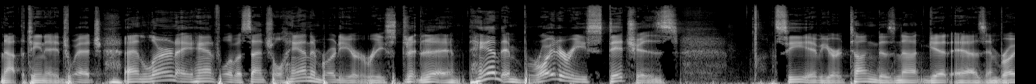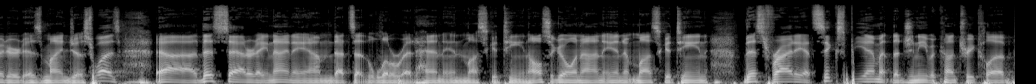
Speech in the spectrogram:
not the teenage witch, and learn a handful of essential hand embroidery. Hand embroidery stitches see if your tongue does not get as embroidered as mine just was. Uh, this Saturday, 9 a.m., that's at the Little Red Hen in Muscatine. Also going on in Muscatine this Friday at 6 p.m. at the Geneva Country Club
